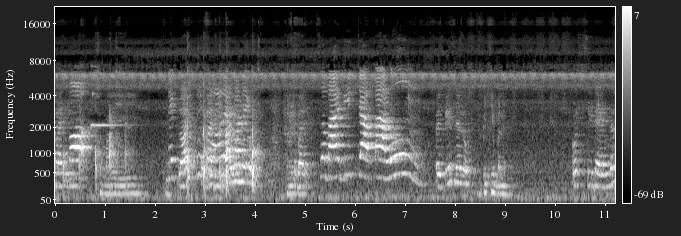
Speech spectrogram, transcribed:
บายดีสบายดีร้อยสบายดีบ้านลูกนี่ลูกทำไมสบายสบายดีจ้าป่าลุงไปปิดเด้อลูกปิดคลิปอันนี้กดสีแดงเด้อ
